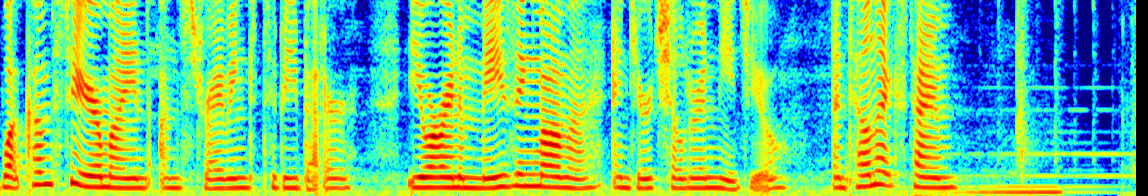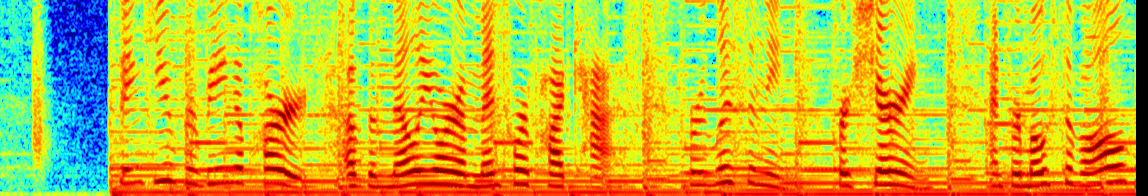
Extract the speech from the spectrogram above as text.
what comes to your mind on striving to be better. You are an amazing mama, and your children need you. Until next time. Thank you for being a part of the Meliora Mentor podcast, for listening for sharing, and for most of all,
